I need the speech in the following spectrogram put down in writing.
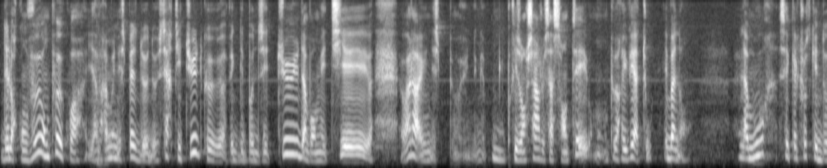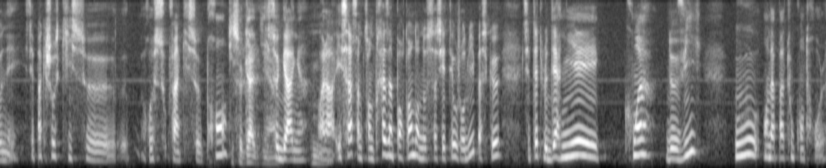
dès lors qu'on veut, on peut. Quoi. Il y a vraiment une espèce de, certitude qu'avec des bonnes études, un bon métier, euh, voilà, une, une, prise en charge de sa santé, on peut arriver à tout. Eh ben non, L'amour, c'est quelque chose qui est donné. C'est pas quelque chose qui se, enfin, qui se prend, qui se gagne. Qui se gagne. Mmh. Voilà. Et ça, ça me semble très important dans nos sociétés aujourd'hui parce que c'est peut-être le dernier coin de vie où on n'a pas tout contrôle.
